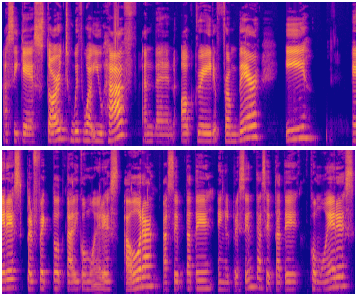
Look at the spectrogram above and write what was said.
Así que start with what you have and then upgrade from there y eres perfecto tal y como eres ahora, acéptate en el presente, acéptate como eres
